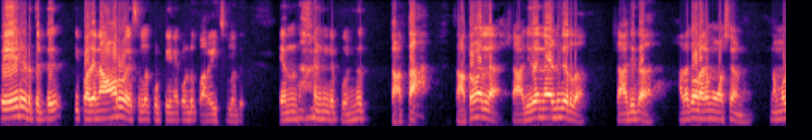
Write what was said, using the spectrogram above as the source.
പേരെടുത്തിട്ട് ഈ പതിനാറ് വയസ്സുള്ള കുട്ടീനെ കൊണ്ട് പറയിച്ചുള്ളത്. എന്താണ് എന്റെ പൊന്ന് താത്ത? താത്ത എന്നല്ല ഷാജിദ എന്നായിട്ടും ചെറുതാ. ഷാജിദ അതൊക്കെ വളരെ മോശമാണ്. നമ്മൾ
